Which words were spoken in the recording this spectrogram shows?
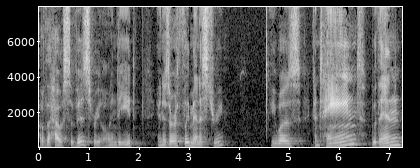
of the house of Israel. Indeed, in his earthly ministry, he was contained within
